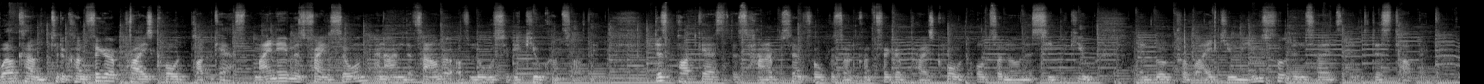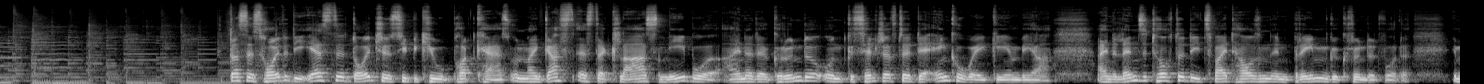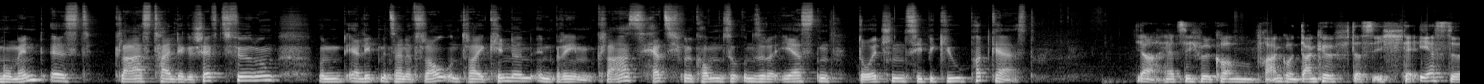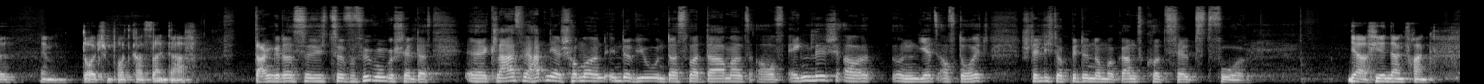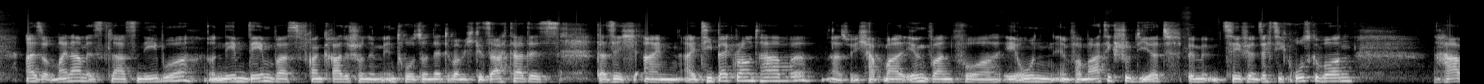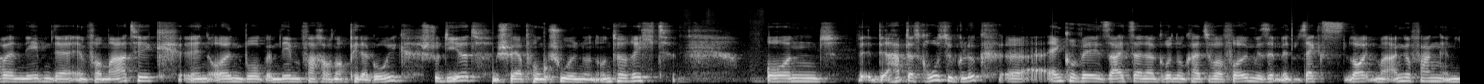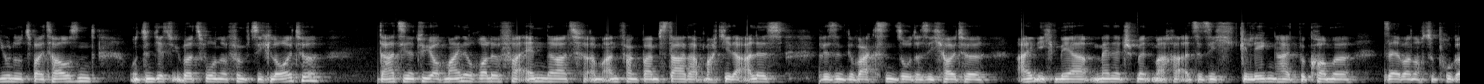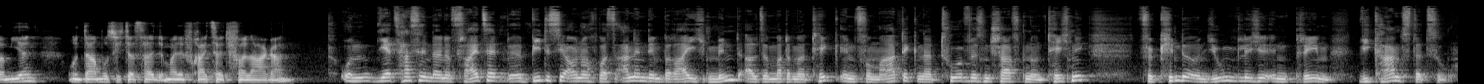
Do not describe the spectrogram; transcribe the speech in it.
Welcome to the Configure Price Quote podcast. My name is Frank Sohn and I'm the founder of Novo CPQ Consulting. This podcast is 100% focused on Configure Price Quote, also known as CPQ, and will provide you useful insights into this topic. Das ist heute die erste deutsche CPQ-Podcast und mein Gast ist der Klaas Nebur, einer der Gründer und Gesellschafter der Encoway GmbH, eine Lensetochter, die 2000 in Bremen gegründet wurde. Im Moment ist Klaas Teil der Geschäftsführung und er lebt mit seiner Frau und drei Kindern in Bremen. Klaas, herzlich willkommen zu unserer ersten deutschen CPQ-Podcast. Ja, herzlich willkommen, Frank, und danke, dass ich der Erste im deutschen Podcast sein darf. Danke, dass du dich zur Verfügung gestellt hast. Äh, Klaas, wir hatten ja schon mal ein Interview und das war damals auf Englisch äh, und jetzt auf Deutsch. Stell dich doch bitte noch mal ganz kurz selbst vor. Ja, vielen Dank, Frank. Also, mein Name ist Klaas Nebur und neben dem, was Frank gerade schon im Intro so nett über mich gesagt hat, ist, dass ich einen IT-Background habe. Also ich habe mal irgendwann vor Äonen Informatik studiert, bin mit dem C64 groß geworden habe neben der Informatik in Oldenburg im Nebenfach auch noch Pädagogik studiert, im Schwerpunkt Schulen und Unterricht. Und habe das große Glück, äh, Encovey seit seiner Gründung halt zu verfolgen. Wir sind mit sechs Leuten mal angefangen im Juni 2000 und sind jetzt über 250 Leute. Da hat sich natürlich auch meine Rolle verändert. Am Anfang beim Startup macht jeder alles. Wir sind gewachsen, so dass ich heute eigentlich mehr Management mache, als dass ich Gelegenheit bekomme, selber noch zu programmieren. Und da muss ich das halt in meine Freizeit verlagern. Und jetzt hast du in deiner Freizeit, äh, bietest ja auch noch was an in dem Bereich MINT, also Mathematik, Informatik, Naturwissenschaften und Technik für Kinder und Jugendliche in Bremen. Wie kam es dazu?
